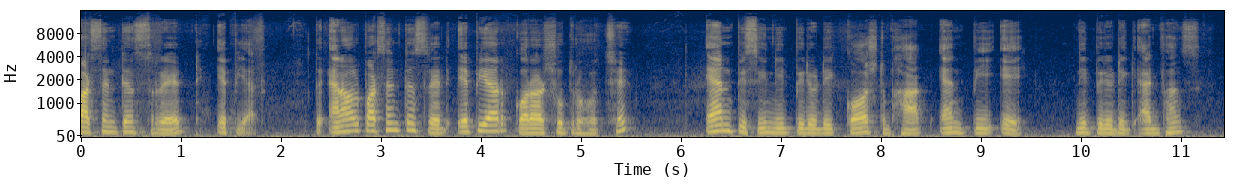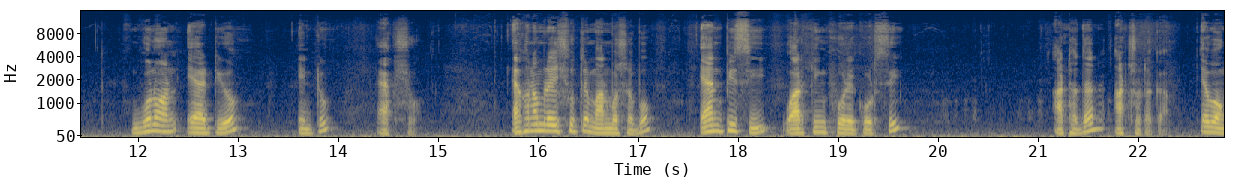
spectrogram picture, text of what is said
পার্সেন্টেজ রেট এপিআর তো অ্যানুয়াল পার্সেন্টেজ রেট এপিআর করার সূত্র হচ্ছে এনপিসি নিট পিরিয়ডিক কস্ট ভাগ এনপিএ নিট পিরিয়ডিক অ্যাডভান্স গুণন এআরটিও ইন্টু একশো। এখন আমরা এই সূত্রে মান বসাবো। এনপিসি ওয়ার্কিং ফোরে করছি আট হাজার আটশো টাকা এবং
